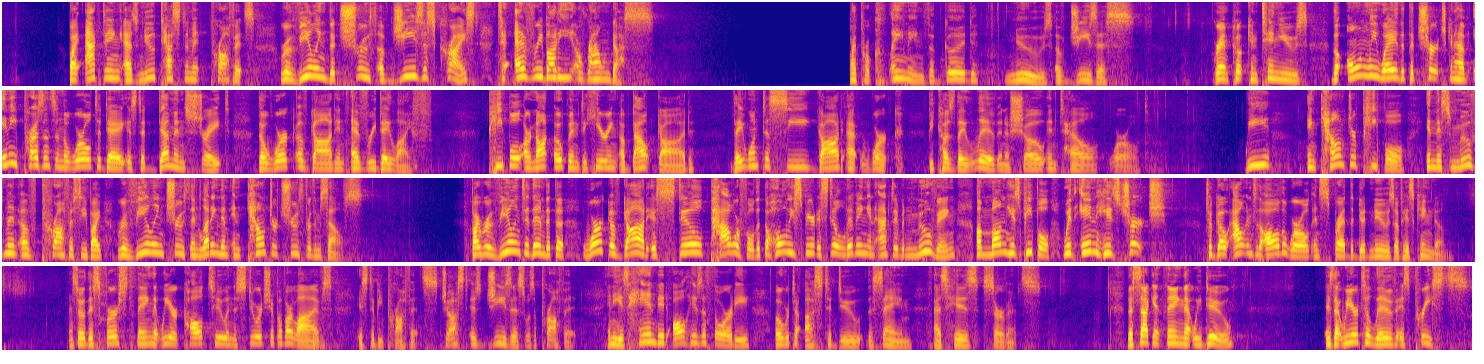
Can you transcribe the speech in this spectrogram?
by acting as New Testament prophets, revealing the truth of Jesus Christ to everybody around us, by proclaiming the good news of Jesus Graham Cooke continues the only way that the church can have any presence in the world today is to demonstrate the work of God in everyday life. People are not open to hearing about God, they want to see God at work because they live in a show and tell world. We encounter people in this movement of prophecy by revealing truth and letting them encounter truth for themselves. By revealing to them that the work of God is still powerful, that the Holy Spirit is still living and active and moving among His people within His church to go out into the, all the world and spread the good news of His kingdom. And so, this first thing that we are called to in the stewardship of our lives is to be prophets, just as Jesus was a prophet. And he has handed all his authority over to us to do the same as his servants. The second thing that we do is that we are to live as priests.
